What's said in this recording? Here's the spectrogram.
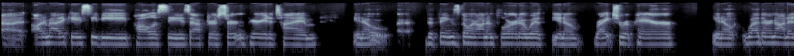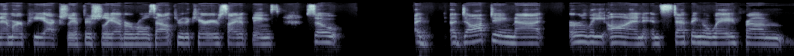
uh, automatic ACV policies after a certain period of time, you know, the things going on in Florida with, you know, right to repair, you know, whether or not an MRP actually officially ever rolls out through the carrier side of things. So, ad- adopting that early on and stepping away from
